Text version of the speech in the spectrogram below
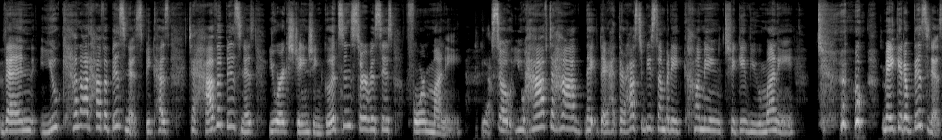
then you cannot have a business because to have a business, you are exchanging goods and services for money. Yeah. So you have to have they, they, there has to be somebody coming to give you money to make it a business.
